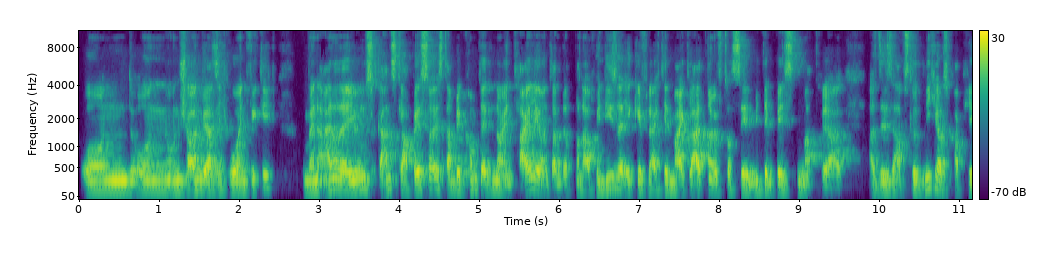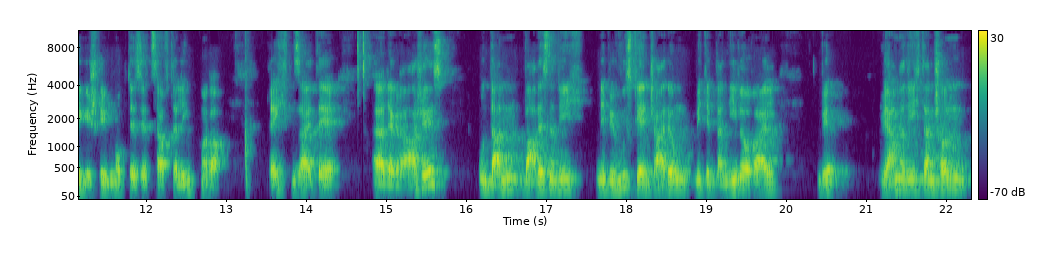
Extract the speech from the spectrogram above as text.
und, und, und schauen, wer sich wo entwickelt. Und wenn einer der Jungs ganz klar besser ist, dann bekommt er die neuen Teile und dann wird man auch in dieser Ecke vielleicht den Mike Leitner öfter sehen mit dem besten Material. Also das ist absolut nicht aufs Papier geschrieben, ob das jetzt auf der linken oder rechten Seite äh, der Garage ist. Und dann war das natürlich eine bewusste Entscheidung mit dem Danilo, weil wir, wir haben natürlich dann schon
